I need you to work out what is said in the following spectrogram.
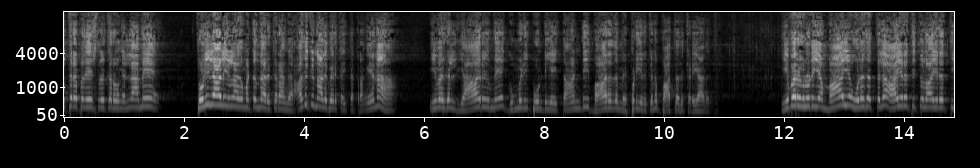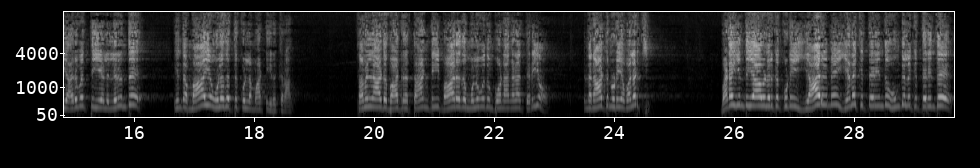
உத்தரப்பிரதேசல இருக்கிறவங்க எல்லாமே தொழிலாளிகளாக மட்டும்தான் இருக்கிறாங்க. அதுக்கு நாலு பேர் கைத்தட்டுறாங்க ஏன்னா இவர்கள் யாருமே கும்மிடி பூண்டியை தாண்டி பாரதம் எப்படி இருக்குன்னு பார்த்தது கிடையாது. இவர்களுடைய மாய உலகத்துல ஆயிரத்தி தொள்ளாயிரத்தி அறுபத்தி ஏழுல இருந்து இந்த மாய உலகத்துக்குள்ள மாட்டி இருக்கிறாங்க. தமிழ்நாடு பார்டரை தாண்டி பாரதம் முழுவதும் போனாங்கன்னா தெரியும். இந்த நாட்டினுடைய வளர்ச்சி. வட இந்தியாவில் இருக்கக்கூடிய யாருமே எனக்கு தெரிந்து உங்களுக்கு தெரிந்து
